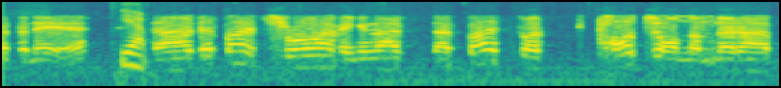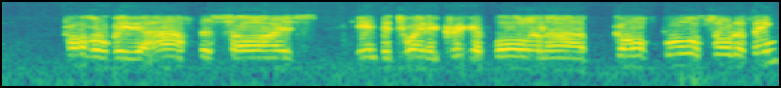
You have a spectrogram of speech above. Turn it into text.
open air. Yep. Uh, they're both thriving, and they've they've both got pods on them that are probably half the size in between a cricket ball and a golf ball, sort of thing.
